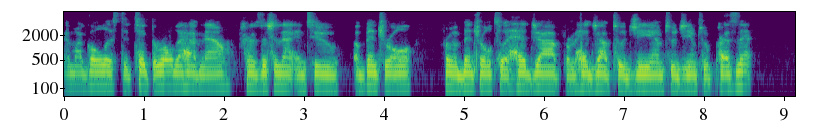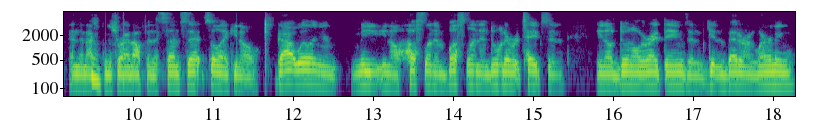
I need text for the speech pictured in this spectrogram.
and my goal is to take the role that I have now, transition that into a bench role, from a bench role to a head job, from head job to a GM, to a GM to a president, and then I can just ride off in the sunset. So like you know, God willing, and me, you know, hustling and bustling and doing whatever it takes, and you know, doing all the right things and getting better and learning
